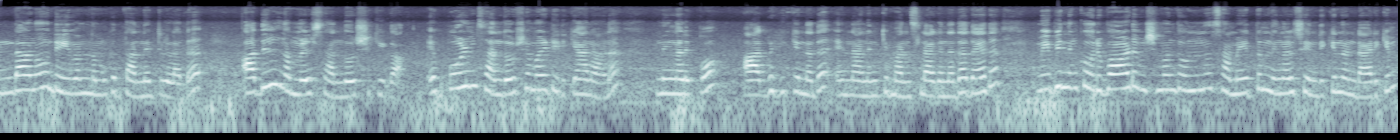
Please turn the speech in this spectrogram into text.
എന്താണോ ദൈവം നമുക്ക് തന്നിട്ടുള്ളത് അതിൽ നമ്മൾ സന്തോഷിക്കുക. എപ്പോഴും സന്തോഷമായിട്ടിരിക്കാനാണ് നിങ്ങളിപ്പോൾ ആഗ്രഹിക്കുന്നത് എന്നാണ് എനിക്ക് മനസ്സിലാകുന്നത്. അതായത് മേ ബി നിങ്ങൾക്ക് ഒരുപാട് വിഷമം തോന്നുന്ന സമയത്തും നിങ്ങൾ ചിന്തിക്കുന്നുണ്ടായിരിക്കും.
